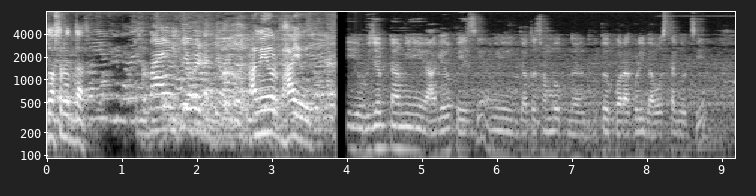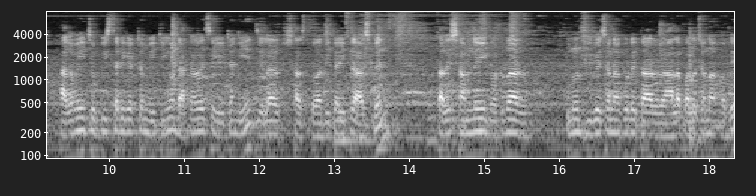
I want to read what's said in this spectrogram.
দশরথ দাস। আমি ওর ভাই হই। এই অভিযোগটা আমি আগেও পেয়েছি। আমি যত সম্ভব দ্রুত কড়াকড়ি ব্যবস্থা করছি। আগামী চব্বিশ তারিখ একটা মিটিংও ডাকা হয়েছে এটা নিয়ে। জেলার স্বাস্থ্য আধিকারিকরা আসবেন। তাদের সামনে এই ঘটনার পুনর্বিবেচনা করে তার আলাপ আলোচনা হবে।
